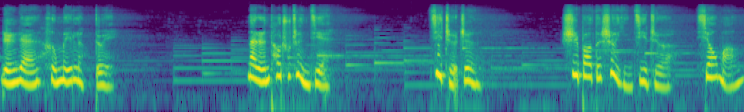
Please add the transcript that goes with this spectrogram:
仍然横眉冷对。那人掏出证件，记者证，市报的摄影记者。肖芒，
